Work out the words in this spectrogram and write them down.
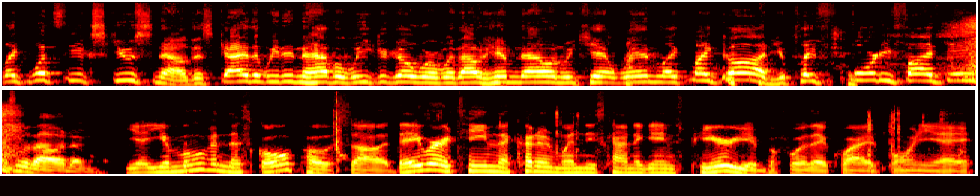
like, what's the excuse now? This guy that we didn't have a week ago, we're without him now, and we can't win. Like, my God, you played forty-five games without him. Yeah, you're moving this goalpost out. Uh, they were a team that couldn't win these kind of games, period, before they acquired Fournier. Then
